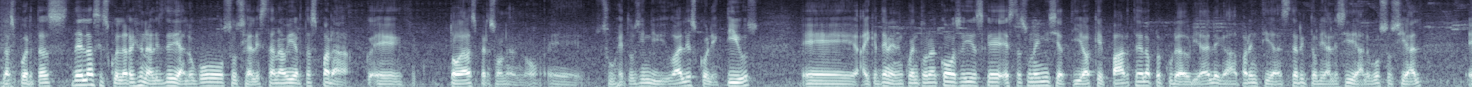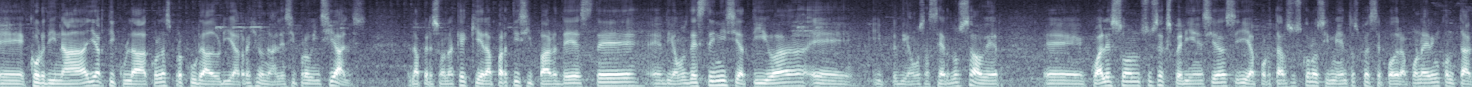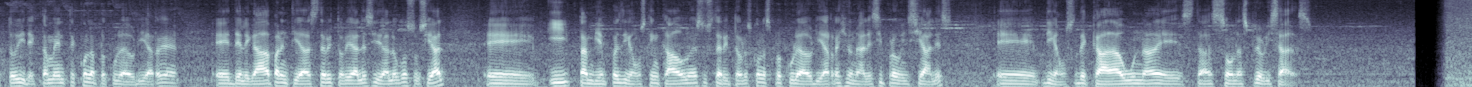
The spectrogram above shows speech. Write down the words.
Las puertas de las escuelas regionales de diálogo social están abiertas para eh, todas las personas, eh, sujetos individuales, colectivos, eh, hay que tener en cuenta una cosa y es que esta es una iniciativa que parte de la Procuraduría Delegada para Entidades Territoriales y Diálogo Social, eh, coordinada y articulada con las Procuradurías Regionales y Provinciales. La persona que quiera participar de, este, eh, digamos, de esta iniciativa y pues, digamos, hacernos saber cuáles son sus experiencias y aportar sus conocimientos, pues se podrá poner en contacto directamente con la Procuraduría Delegada para Entidades Territoriales y Diálogo Social eh, y también pues digamos que en cada uno de sus territorios con las procuradurías regionales y provinciales, eh, digamos de cada una de estas zonas priorizadas.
